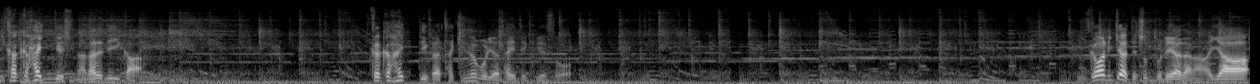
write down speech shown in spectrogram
威嚇入ってるし、なだれでいいか。威嚇入ってるから滝登りは耐えてくれそう。身代わりキャラってちょっとレアだな。いや、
